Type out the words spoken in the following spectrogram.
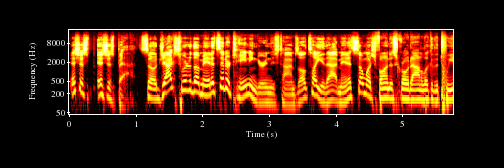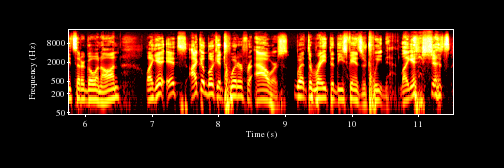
it's just it's just bad. So Jack's Twitter though, man, it's entertaining during these times. I'll tell you that, man. It's so much fun to scroll down and look at the tweets that are going on. Like it, it's, I could look at Twitter for hours at the rate that these fans are tweeting at. Like it's just,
